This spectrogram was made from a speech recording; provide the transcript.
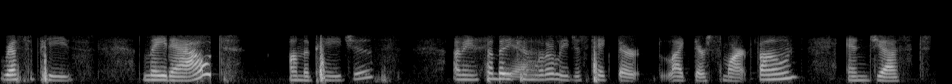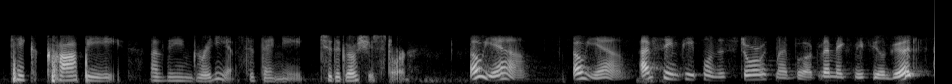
recipes laid out on the pages. I mean, somebody Yeah. can literally just take their like their smartphone and just take a copy of the ingredients that they need to the grocery store. Oh yeah, oh yeah. I've seen people in the store with my book. That makes me feel good.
